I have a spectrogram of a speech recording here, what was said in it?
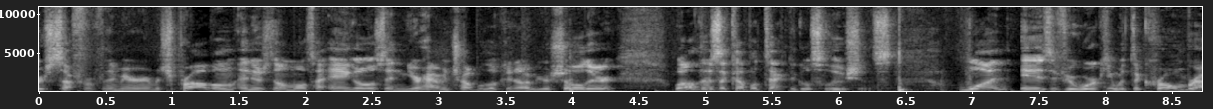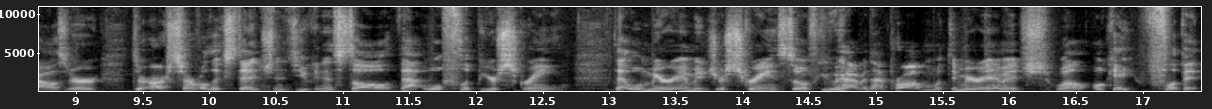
are suffering from the mirror image problem and there's no multi-angles and you're having trouble looking over your shoulder, well, there's a couple technical solutions. One is if you're working with the Chrome browser, there are several extensions you can install that will flip your screen, that will mirror image your screen. So if you're having that problem with the mirror image, well, okay, flip it.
